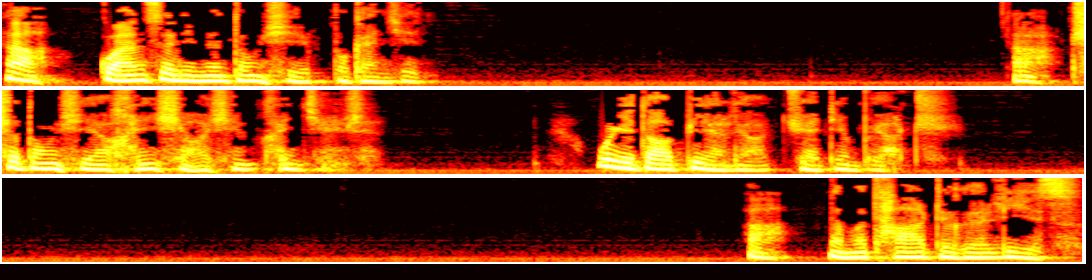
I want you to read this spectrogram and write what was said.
啊，馆子里面东西不干净，啊，吃东西要很小心、很谨慎，味道变了，决定不要吃。啊，那么他这个例子，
